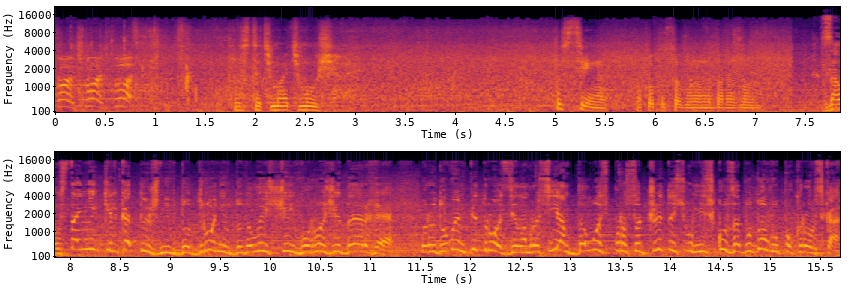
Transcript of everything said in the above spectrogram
стой, стой, стой! Просто тьма тьмуща. Постійно, а тут особливо не баражую. За останні кілька тижнів до дронів додали ще й ворожі ДРГ. Передовим підрозділам росіян вдалося просочитись у міську забудову Покровська.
